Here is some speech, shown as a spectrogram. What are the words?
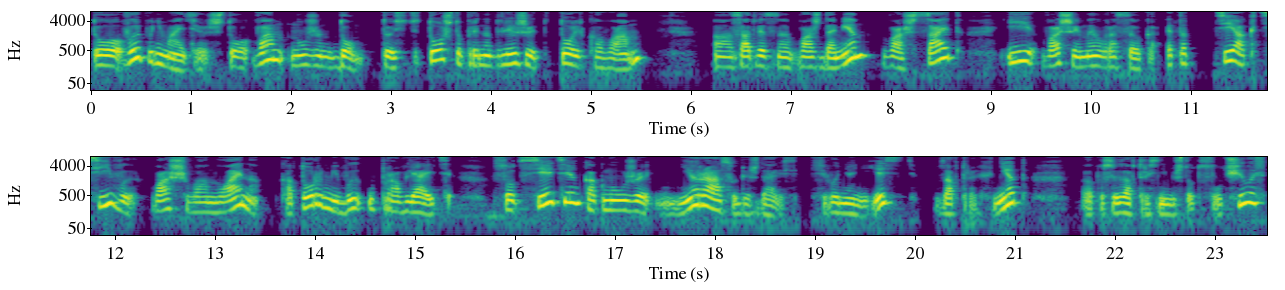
то вы понимаете, что вам нужен дом. То есть, то, что принадлежит только вам – соответственно, ваш домен, ваш сайт и ваша email рассылка. Это те активы вашего онлайна, которыми вы управляете. Соцсети, как мы уже не раз убеждались, сегодня они есть, завтра их нет, а послезавтра с ними что-то случилось.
